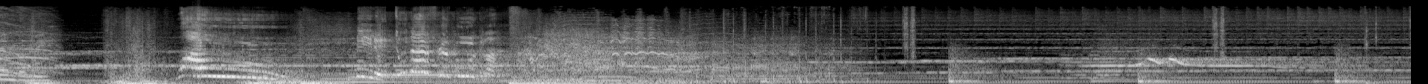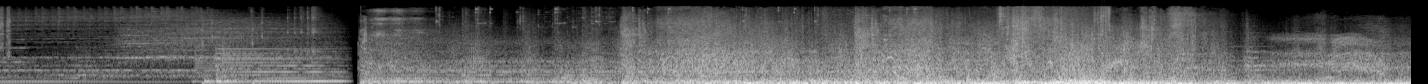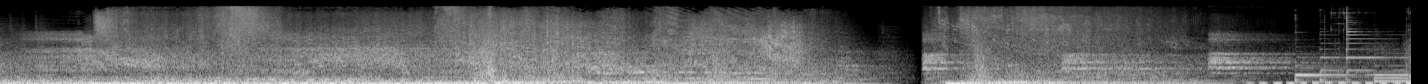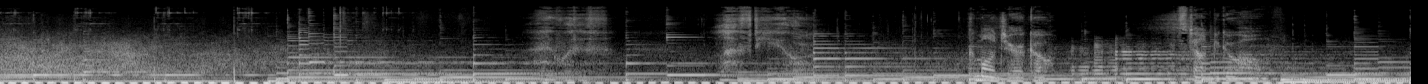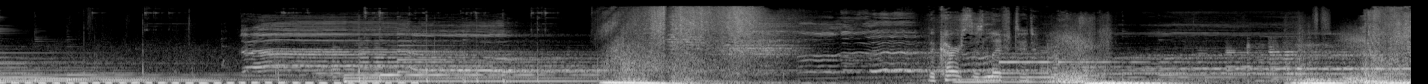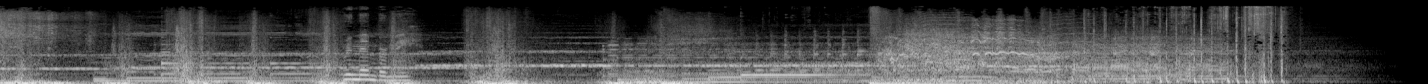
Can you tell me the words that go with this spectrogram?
Remember me. Wow! Come on, Jericho. It's time to go home. The curse is lifted. Remember me.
